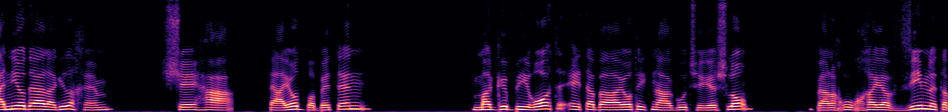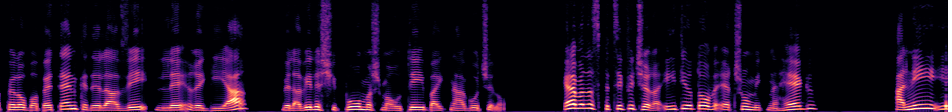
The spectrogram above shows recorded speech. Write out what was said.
אני יודע להגיד לכם שהבעיות בבטן מגבירות את הבעיות ההתנהגות שיש לו, ואנחנו חייבים לטפל לו בבטן כדי להביא לרגיעה ולהביא לשיפור משמעותי בהתנהגות שלו. כלב הזה ספציפית שראיתי אותו ואיך שהוא מתנהג, אני,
